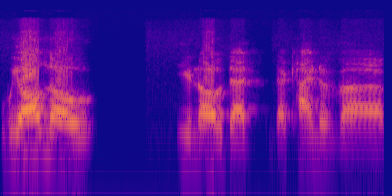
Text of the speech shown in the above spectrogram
we all know you know that that kind of uh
